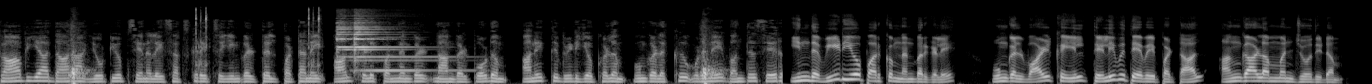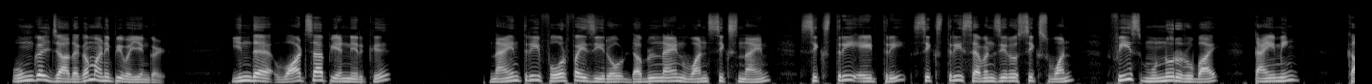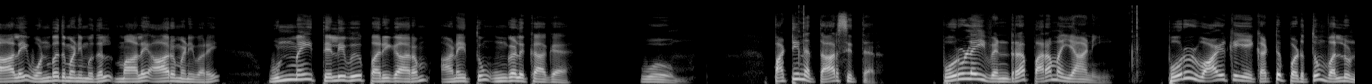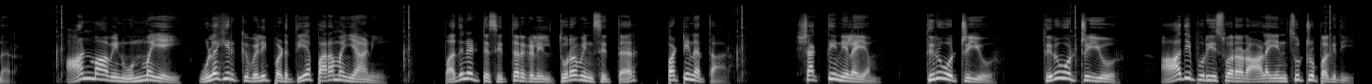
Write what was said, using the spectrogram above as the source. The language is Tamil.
காவியா தாரா யூடியூப் சேனலை சப்ஸ்கிரைப் செய்யுங்கள். பெல் பட்டனை ஆல் கிளிக் பண்ணுங்கள். நாங்கள் போடும் அனைத்து வீடியோக்களும் உங்களுக்கு உடனே வந்து சேரும். இந்த வீடியோ பார்க்கும் நண்பர்களே உங்கள் வாழ்க்கையில் தெளிவு தேவைப்பட்டால் அங்காளம்மன் ஜோதிடம் உங்கள் ஜாதகம் அனுப்பி வையுங்கள். இந்த வாட்ஸ்அப் எண்ணிற்கு nine three four five zero double nine one six nine six three eight three six three seven zero six one. Fees முந்நூறு ரூபாய் டைமிங் காலை ஒன்பது மணி முதல் மாலை ஆறு மணி வரை. உண்மை தெளிவு பரிகாரம் அனைத்தும் உங்களுக்காக. ஓம். பட்டினத்தார் சித்தர். பொருளை வென்ற பரமயானி. பொருள் வாழ்க்கையை கட்டுப்படுத்தும் வல்லுனர் ஆன்மாவின் உண்மையை உலகிற்கு வெளிப்படுத்திய பரமயானி. பதினெட்டு சித்தர்களில் துறவின் சித்தர் பட்டினத்தார். சக்தி நிலையம். திருவொற்றியூர். திருவொற்றியூர் ஆதிபுரீஸ்வரர் ஆலயின் சுற்றுப்பகுதி.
